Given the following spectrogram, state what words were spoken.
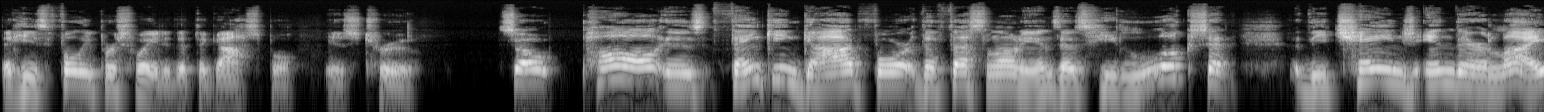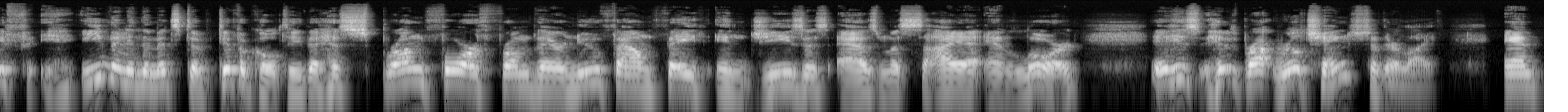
that he's fully persuaded that the gospel is true. So Paul is thanking God for the Thessalonians as he looks at the change in their life, even in the midst of difficulty, that has sprung forth from their newfound faith in Jesus as Messiah and Lord. It has, has brought real change to their life. And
